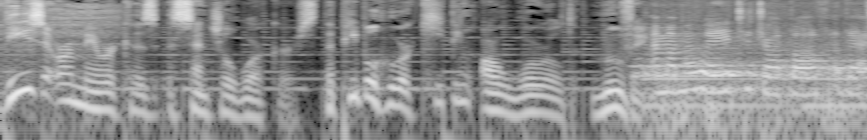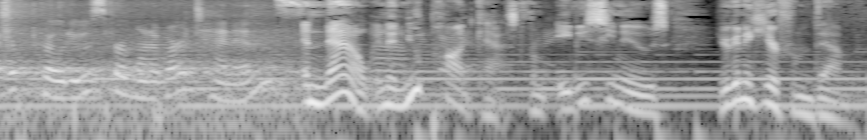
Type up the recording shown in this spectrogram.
These are America's essential workers, the people who are keeping our world moving. I'm on my way to drop off a bag of produce for one of our tenants. And now, in a new podcast from ABC News, you're going to hear from them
